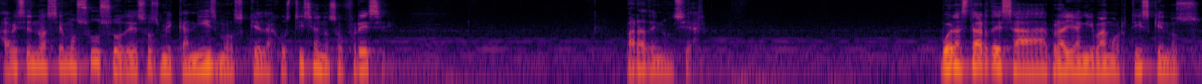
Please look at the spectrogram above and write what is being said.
A veces no hacemos uso de esos mecanismos que la justicia nos ofrece para denunciar. Buenas tardes a Brian Iván Ortiz que nos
